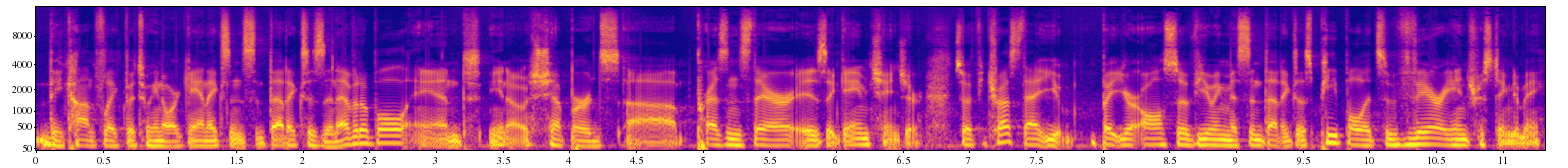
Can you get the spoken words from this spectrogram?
the conflict between organics and synthetics is inevitable, and you know Shepard's uh, presence there is a game changer. So if you trust that, you but you're also viewing the synthetics as people. It's very interesting to me.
